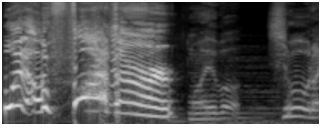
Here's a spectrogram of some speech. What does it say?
What a father! お前は将来戦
